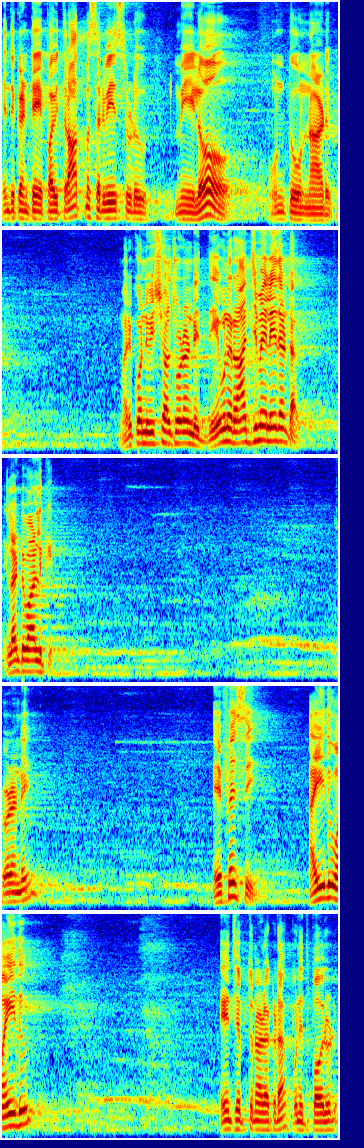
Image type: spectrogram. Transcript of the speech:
ఎందుకంటే పవిత్రాత్మ సర్వేశ్వరుడు మీలో ఉంటూ ఉన్నాడు. మరికొన్ని విషయాలు చూడండి. దేవుని రాజ్యమే లేదంట ఇలాంటి వాళ్ళకి. చూడండి. ఎఫ్ఎస్సి ఐదు ఐదు. ఏం చెప్తున్నాడు అక్కడ పునీత్ పౌలుడు?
